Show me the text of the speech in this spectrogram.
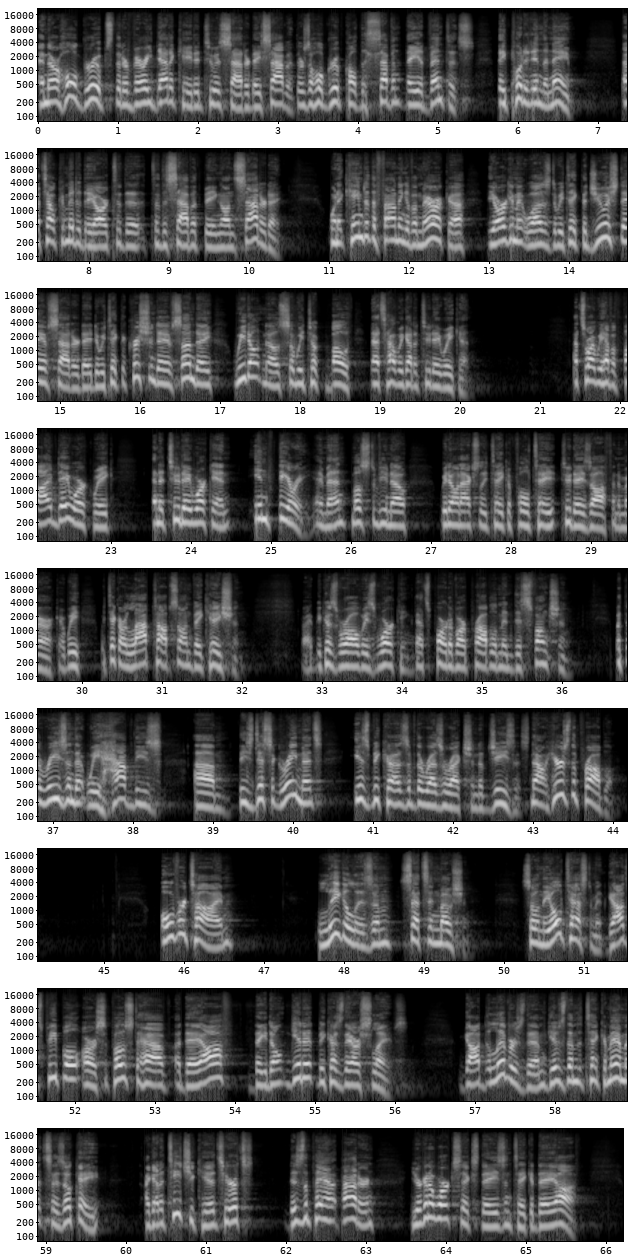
And there are whole groups that are very dedicated to a Saturday Sabbath. There's a whole group called the Seventh day Adventists. They put it in the name. That's how committed they are to the, to the Sabbath being on Saturday. When it came to the founding of America, the argument was do we take the Jewish day of Saturday? Do we take the Christian day of Sunday? We don't know, so we took both. That's how we got a two day weekend. That's why we have a five day work week and a two day weekend in theory, amen? Most of you know we don't actually take a full t- two days off in America. We, we take our laptops on vacation, right? Because we're always working. That's part of our problem and dysfunction. But the reason that we have these, um, these disagreements is because of the resurrection of Jesus. Now, here's the problem over time, legalism sets in motion. So in the Old Testament, God's people are supposed to have a day off they don't get it because they are slaves. God delivers them, gives them the Ten Commandments, says, okay, I got to teach you kids. Here it's this is the pattern. You're going to work six days and take a day off.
